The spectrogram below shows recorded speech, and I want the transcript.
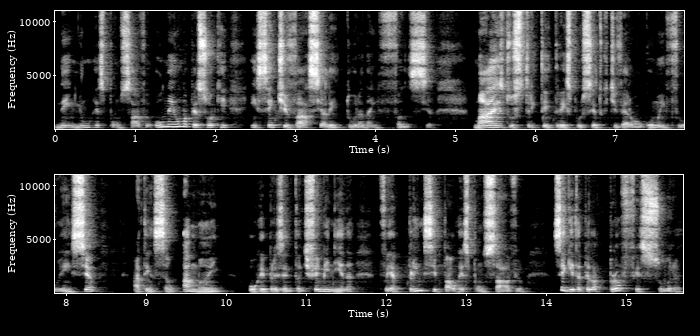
nenhum responsável ou nenhuma pessoa que incentivasse a leitura na infância. Mais dos 33% que tiveram alguma influência, atenção, a mãe ou representante feminina foi a principal responsável, seguida pela professora,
